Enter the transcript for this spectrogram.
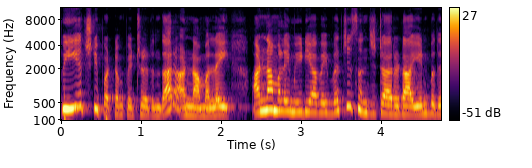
பிஹெச்டி பட்டம் பெற்றிருந்தார் அண்ணாமலை. அண்ணாமலை மீடியாவை வச்சு செஞ்சிட்டாருடா என்பது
